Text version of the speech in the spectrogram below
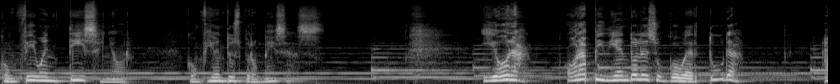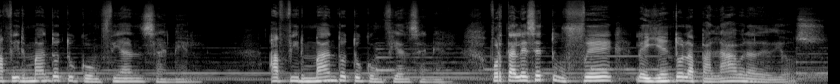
Confío en ti, Señor. Confío en tus promesas. Y ora, ora pidiéndole su cobertura, afirmando tu confianza en Él. Afirmando tu confianza en Él. Fortalece tu fe leyendo la palabra de Dios.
